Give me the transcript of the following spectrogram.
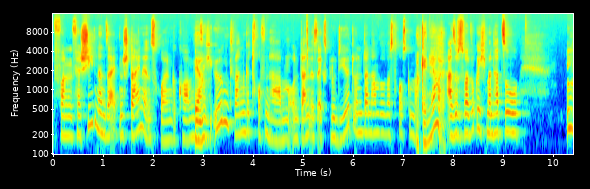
von verschiedenen Seiten Steine ins Rollen gekommen, die Ja. sich irgendwann getroffen haben und dann ist explodiert und dann haben wir was draus gemacht. Ach, genial. Also das war wirklich, man hat so mh,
